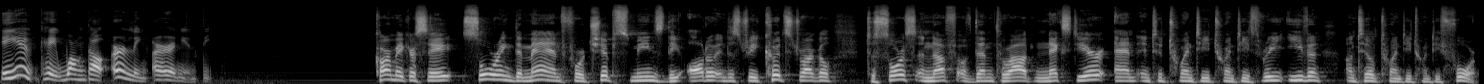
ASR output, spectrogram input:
营运可以望到二零二二年底。Car makers say soaring demand for chips means the auto industry could struggle to source enough of them throughout next year and into 2023, even until 2024.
